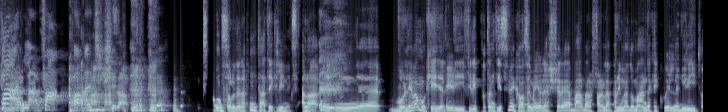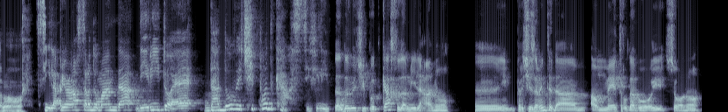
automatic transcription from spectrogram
parla fa, fa, agisce. esatto. Sponsor della puntata è Kleenex. Allora, ehm, eh, volevamo chiederti, sì. Filippo, tantissime cose, ma io lascerei a Barbara fare la prima domanda, che è quella di rito, no? Sì, la prima nostra domanda di rito è: da dove ci podcasti, Filippo? Da dove ci podcasto? Da Milano. Eh, precisamente da, a un metro da voi sono.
